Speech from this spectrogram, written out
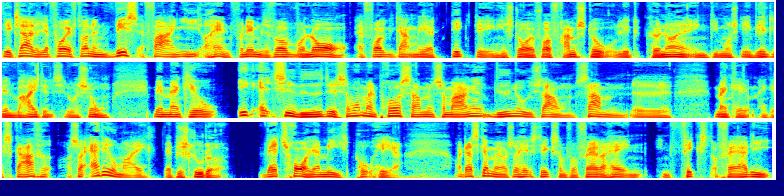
Det er klart, at jeg får efterhånden en vis erfaring i at have en fornemmelse for, hvornår er folk i gang med at digte en historie for at fremstå lidt kønnere, end de måske virkelig var i den situation. Men man kan jo ikke altid vide det, så må man prøve at samle så mange vidneudsagn sammen, øh, man, kan, man kan skaffe. Og så er det jo mig, der beslutter, hvad tror jeg mest på her. Og der skal man jo så helst ikke som forfatter have en, en fikst og færdig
